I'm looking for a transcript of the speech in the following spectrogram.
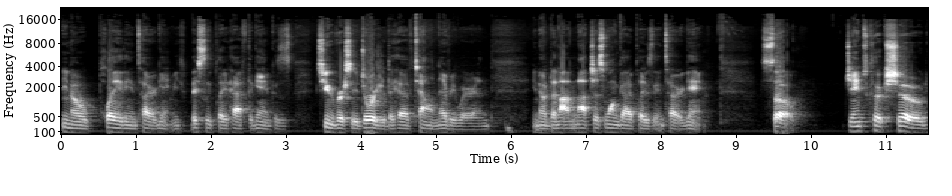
you know play the entire game. He basically played half the game because it's University of Georgia. They have talent everywhere, and you know not not just one guy plays the entire game. So James Cook showed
